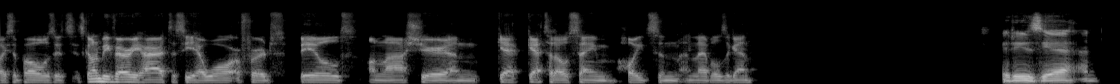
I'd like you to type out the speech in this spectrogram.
I suppose it's it's going to be very hard to see how Waterford build on last year and get get to those same heights and, and levels again. It is, yeah, and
